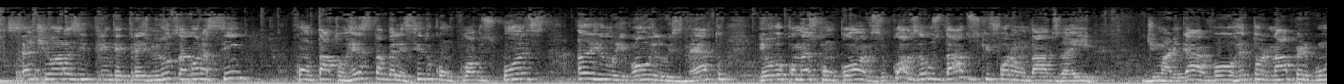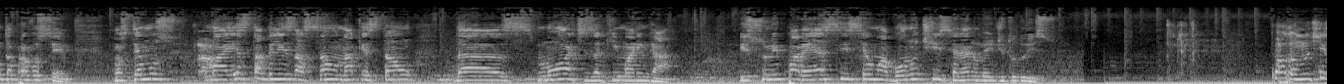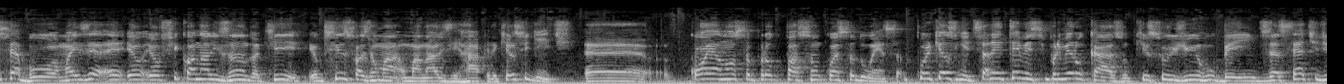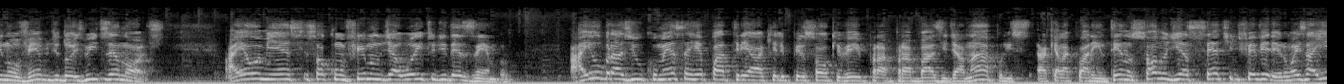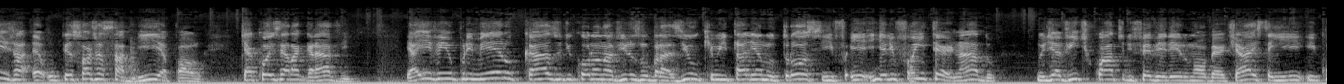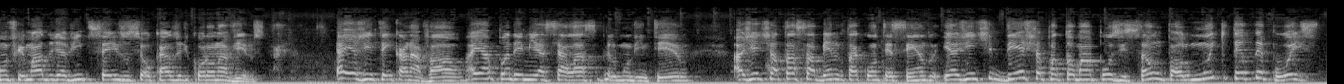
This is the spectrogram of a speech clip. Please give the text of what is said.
7 horas e 33 minutos. Agora sim, contato restabelecido com Clóvis Pontes, Ângelo Rigon e Luiz Neto. Eu começo com o Clóvis. O Clóvis, os dados que foram dados aí de Maringá, vou retornar a pergunta para você. Nós temos uma estabilização na questão das mortes aqui em Maringá. Isso me parece ser uma boa notícia, né, no meio de tudo isso. Paulo, a notícia é boa, mas eu, é, é, eu, eu, fico analisando aqui, eu preciso fazer uma, uma análise rápida, que é o seguinte, é, qual é a nossa preocupação com essa doença? Porque é o seguinte, se a gente teve esse primeiro caso que surgiu em Rubem em 17 de novembro de 2019, a OMS só confirma no dia 8 de dezembro. Aí o Brasil começa a repatriar aquele pessoal que veio para a base de Anápolis, aquela quarentena, só no dia 7 de fevereiro. Mas aí já, é, o pessoal já sabia, Paulo, que a coisa era grave. E aí vem o primeiro caso de coronavírus no Brasil que o italiano trouxe e, e, e ele foi internado no dia 24 de fevereiro no Albert Einstein e, e confirmado dia 26 o seu caso de coronavírus. Aí a gente tem carnaval, aí a pandemia se alastra pelo mundo inteiro. A gente já está sabendo o que está acontecendo e a gente deixa para tomar posição, Paulo, muito tempo depois.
